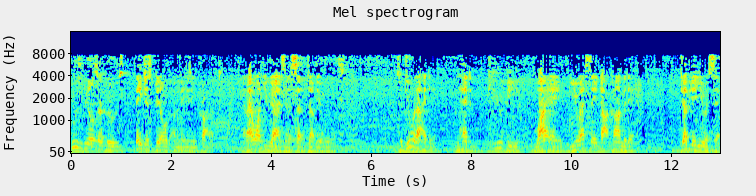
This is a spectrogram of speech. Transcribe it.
whose wheels are whose. They just build amazing product. And I want you guys in a set of W wheels. So do what I did and head to WBYAUSA.com today. WUSA,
